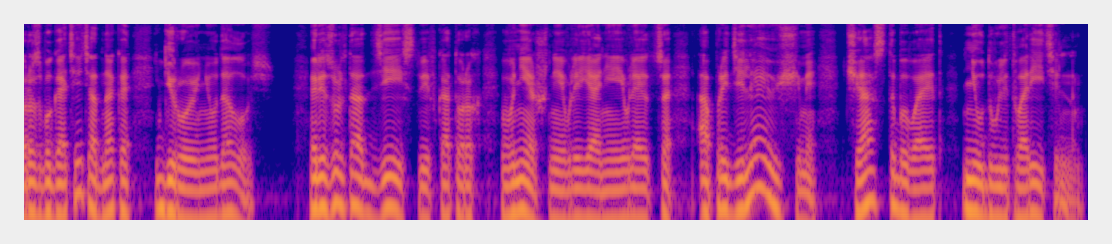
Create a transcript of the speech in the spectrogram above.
Разбогатеть, однако, герою не удалось. Результат действий, в которых внешние влияния являются определяющими, часто бывает неудовлетворительным,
